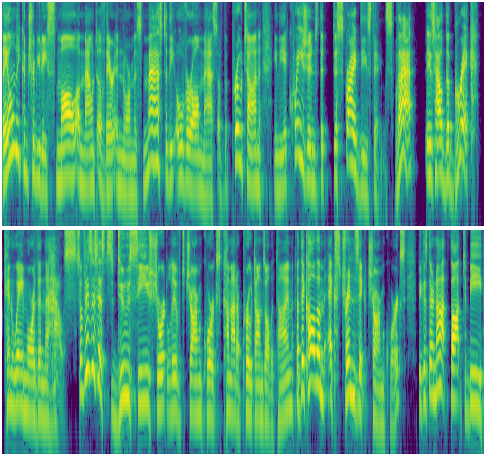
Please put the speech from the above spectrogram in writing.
they only contribute a small amount of their enormous mass to the overall mass of the proton in the equations that describe these things. That is how the brick can weigh more than the house. So physicists do see short-lived charm quarks come out of protons all the time, but they call them extrinsic charm quarks because they're not thought to be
